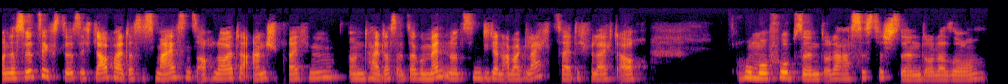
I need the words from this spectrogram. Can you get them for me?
Und das Witzigste ist, ich glaube halt, dass es meistens auch Leute ansprechen und halt das als Argument nutzen, die dann aber gleichzeitig vielleicht auch homophob sind oder rassistisch sind oder so.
